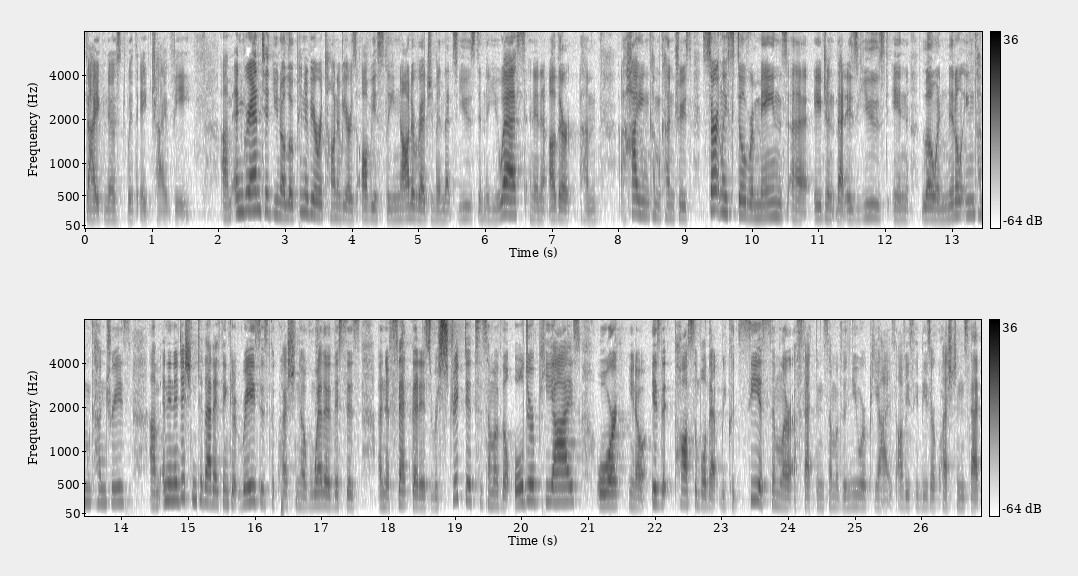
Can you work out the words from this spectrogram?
diagnosed with HIV. Um, and granted, you know, lopinavir ritonavir is obviously not a regimen that's used in the U.S. and in other um, high-income countries. Certainly, still remains an agent that is used in low and middle-income countries. Um, and in addition to that, I think it raises the question of whether this is an effect that is restricted to some of the older PIs, or you know, is it possible that we could see a similar effect in some of the newer PIs? Obviously, these are questions that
